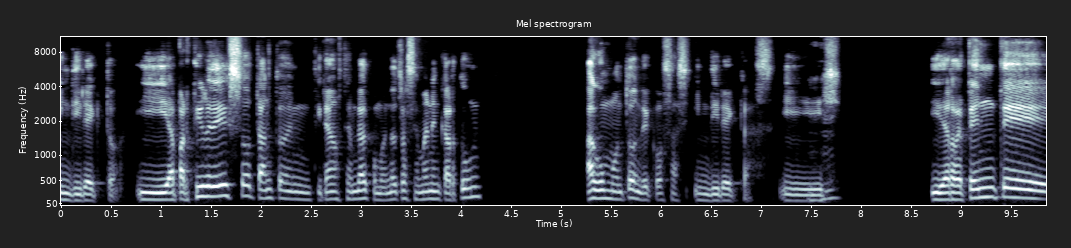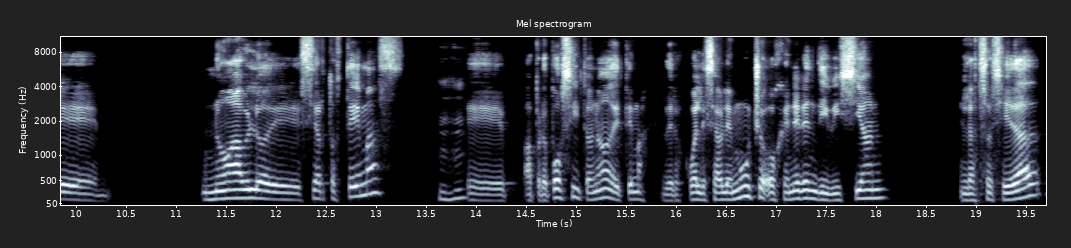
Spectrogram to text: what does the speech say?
indirecto. Y a partir de eso, tanto en Tiranos Temblar como en otra semana en Cartoon, hago un montón de cosas indirectas. Y, y de repente no hablo de ciertos temas eh, a propósito, ¿no? De temas de los cuales se hable mucho o generen división en la sociedad.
